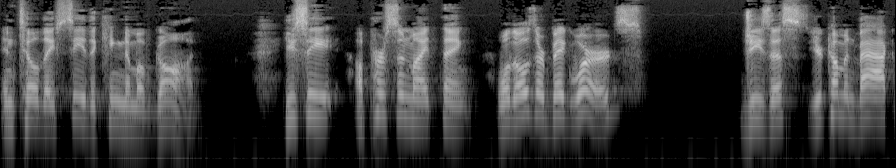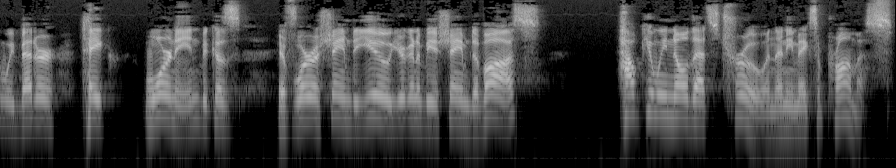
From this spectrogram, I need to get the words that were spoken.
until they see the kingdom of God. You see, a person might think, well, those are big words. Jesus, you're coming back and we better take warning because if we're ashamed of you, you're going to be ashamed of us. How can we know that's true? And then he makes a promise.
